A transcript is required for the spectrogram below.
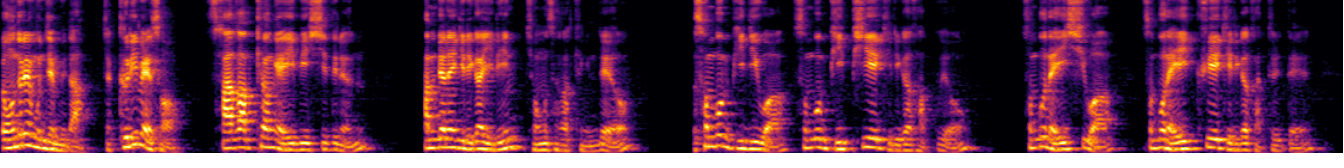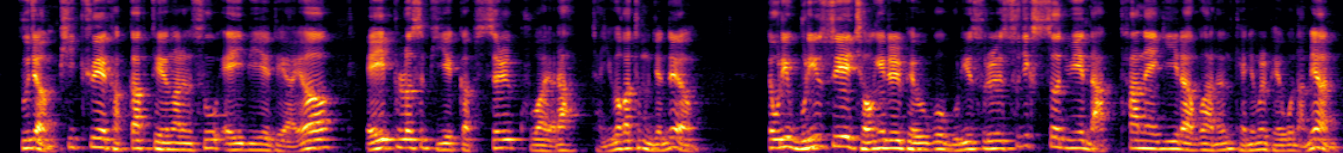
자, 오늘의 문제입니다. 자, 그림에서 사각형 ABCD는 한 변의 길이가 1인 정사각형인데요. 선분 BD와 선분 BP의 길이가 같고요. 선분 AC와 선분 AQ의 길이가 같을 때 두 점 PQ에 각각 대응하는 수 AB에 대하여 A 플러스 B의 값을 구하여라. 자, 이와 같은 문제인데요. 자, 우리 무리수의 정의를 배우고 무리수를 수직선 위에 나타내기라고 하는 개념을 배우고 나면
